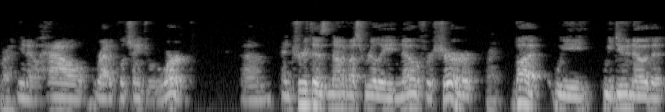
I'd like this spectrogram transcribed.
Right. you know how radical change would work. Um, and truth is, none of us really know for sure. Right. But we we do know that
